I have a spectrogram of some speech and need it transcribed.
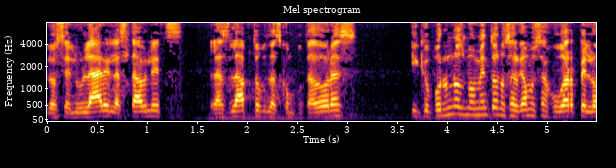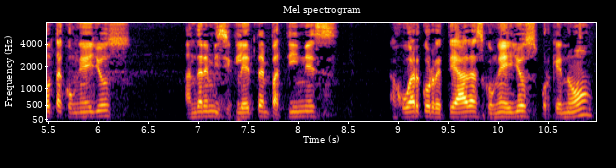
los celulares, las tablets, las laptops, las computadoras, y que por unos momentos nos salgamos a jugar pelota con ellos, andar en bicicleta, en patines, a jugar correteadas con ellos, ¿por qué no?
